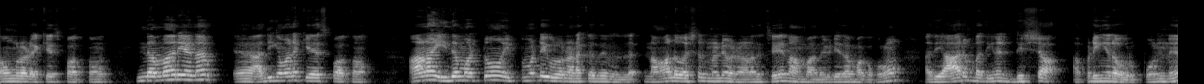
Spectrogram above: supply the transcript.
அவங்களோட கேஸ் பார்த்தோம். இந்த மாதிரியான அதிகமான கேஸ் பார்த்தோம். ஆனால் இது மட்டும் இப்போ மட்டும் இவ்வளோ நடக்குதுன்னு இல்லை. நாலு வருஷத்துக்கு முன்னாடி ஒன்று நடந்துச்சு. நம்ம அந்த வீடியோ தான் பார்க்க போகிறோம் அது யாரும் பார்த்தீங்கன்னா டிஷா அப்படிங்கிற ஒரு பொண்ணு.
